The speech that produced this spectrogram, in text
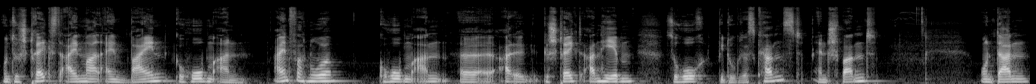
und du streckst einmal ein Bein gehoben an. Einfach nur gehoben an, äh, gestreckt anheben, so hoch wie du das kannst, entspannt. Und dann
